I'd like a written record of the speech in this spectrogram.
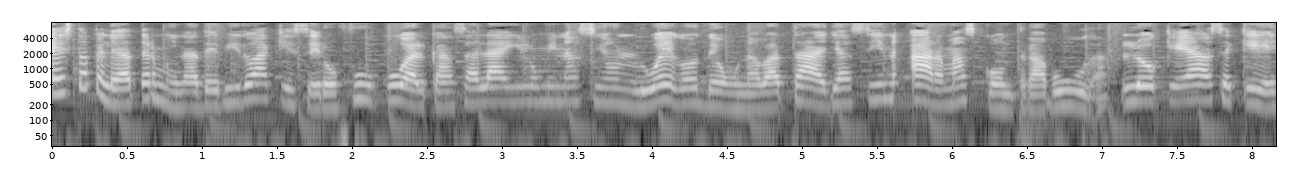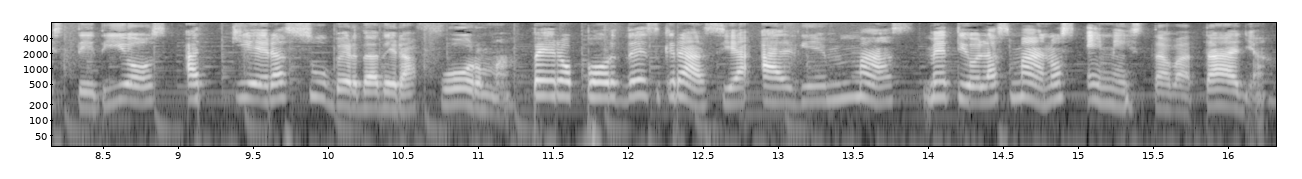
Esta pelea termina debido a que Zerofuku alcanza la iluminación luego de una batalla sin armas contra Buda, lo que hace que este dios adquiera su verdadera forma. Pero por desgracia alguien más metió las manos en esta batalla.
